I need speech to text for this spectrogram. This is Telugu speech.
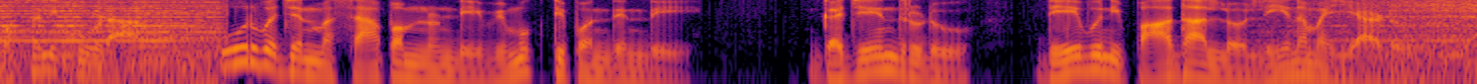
మొసలి కూడా పూర్వజన్మ శాపం నుండి విముక్తి పొందింది. గజేంద్రుడు దేవుని పాదాల్లో లీనమయ్యాడు.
